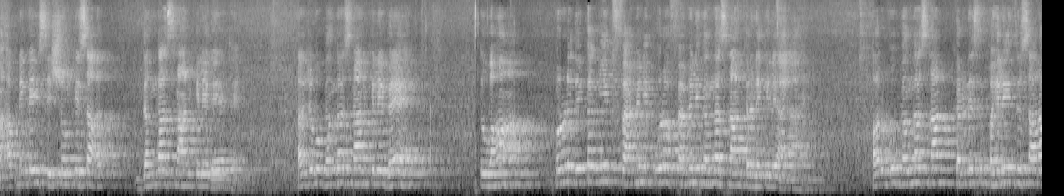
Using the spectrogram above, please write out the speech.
अपने कई शिष्यों के साथ गंगा स्नान के लिए गए थे। और जब वो गंगा स्नान के लिए गए तो वहाँ उन्होंने देखा कि एक फैमिली पूरा फैमिली गंगा स्नान करने के लिए आया है। और वो गंगा स्नान करने से पहले जो सारा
